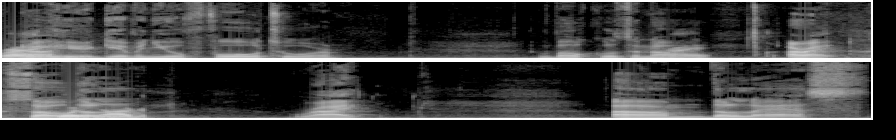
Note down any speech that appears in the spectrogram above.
Right out here giving you a full tour, vocals and all. Right. All right, so the, right. Um, the last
